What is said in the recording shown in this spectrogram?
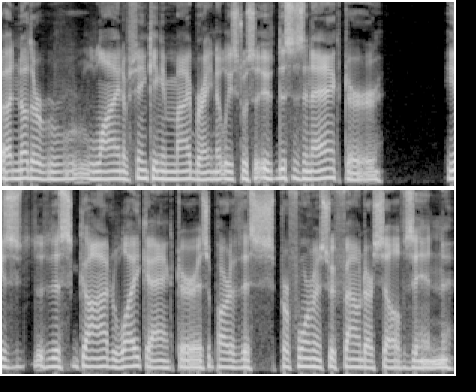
another line of thinking in my brain, at least, was this is an actor. He's this God-like actor as a part of this performance we found ourselves in.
